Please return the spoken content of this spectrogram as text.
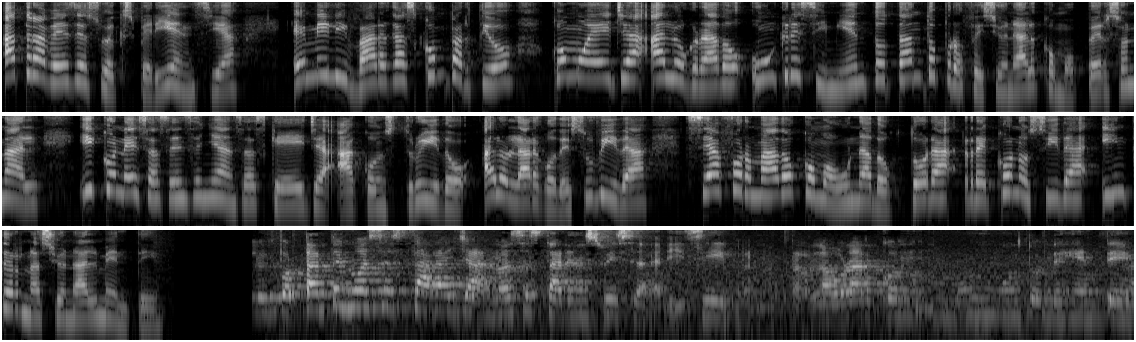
A través de su experiencia, Emily Vargas compartió cómo ella ha logrado un crecimiento tanto profesional como personal y con esas enseñanzas que ella ha construido a lo largo de su vida, se ha formado como una doctora reconocida internacionalmente. Lo importante no es estar allá, no es estar en Suiza y sí, bueno, laborar con un montón de gente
